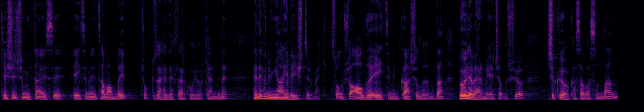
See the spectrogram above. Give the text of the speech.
Keşişin bir tanesi eğitimini tamamlayıp çok güzel hedefler koyuyor kendine. Hedefi dünyayı değiştirmek. Sonuçta aldığı eğitimin karşılığını da böyle vermeye çalışıyor. Çıkıyor kasabasından,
